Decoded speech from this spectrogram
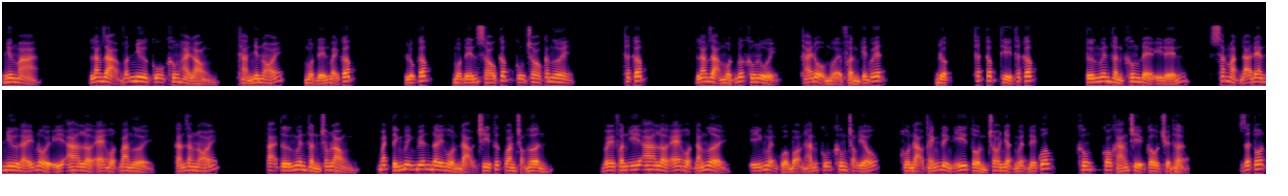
Nhưng mà, lăng dạ vẫn như cũ không hài lòng, thản nhiên nói, một đến bảy cấp. Lục cấp, một đến sáu cấp cũng cho các ngươi. Thất cấp. Lăng dạ một bước không lùi, thái độ mười phần kiên quyết được, thất cấp thì thất cấp. Tứ nguyên thần không để ý đến, sắc mặt đã đen như đáy nổi ý ale hột ba người, cắn răng nói. Tại Tứ nguyên thần trong lòng, bách tính vĩnh viễn đây hồn đạo chi thức quan trọng hơn. Về phần iale hột đám người, ý nguyện của bọn hắn cũng không trọng yếu, hồn đạo thánh đình y tồn cho nhật nguyện đế quốc, không có kháng chỉ câu chuyện thật. Rất tốt.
